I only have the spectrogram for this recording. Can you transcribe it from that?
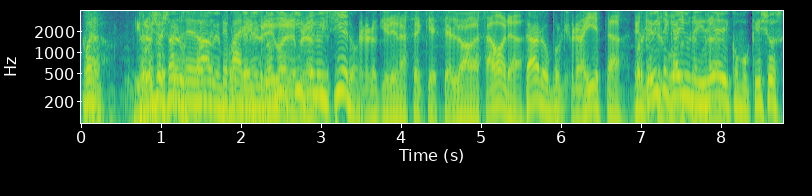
Bueno, Claro. Pero ellos ya lo saben, porque en el pero igual, 2015 pero- lo hicieron. Pero lo quieren hacer que se lo hagas ahora. Claro, porque, Pero ahí está. porque Este viste que hay una central. idea de como que ellos,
